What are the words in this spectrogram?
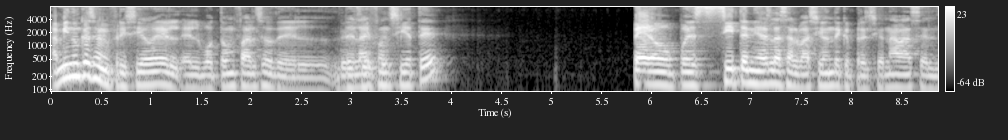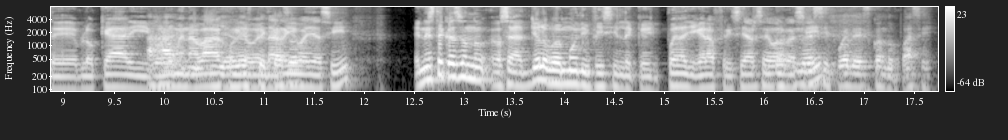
a mí nunca se me frició el, el botón falso del, Del del 7. iPhone 7. Pero pues sí tenías la salvación de que presionabas el de bloquear y Ajá, volumen abajo y y, luego este el de caso- arriba y así. En este caso, no, o sea, yo lo veo muy difícil de que pueda llegar a frisearse o No, algo no así. es si puede, es cuando pase.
